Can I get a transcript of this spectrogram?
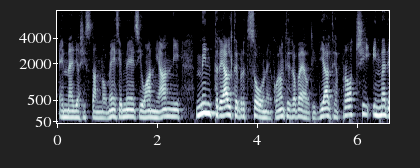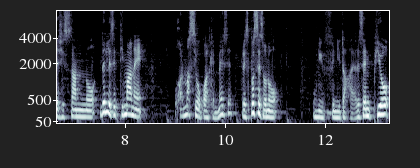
e in media ci stanno mesi e mesi o anni e anni, mentre altre persone con altri terapeuti di altri approcci, in media ci stanno delle settimane o al massimo qualche mese? Le risposte sono un'infinità, ad esempio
